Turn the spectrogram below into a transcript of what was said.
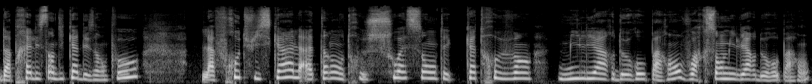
D'après les syndicats des impôts, la fraude fiscale atteint entre 60 et 80 milliards d'euros par an, voire 100 milliards d'euros par an.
